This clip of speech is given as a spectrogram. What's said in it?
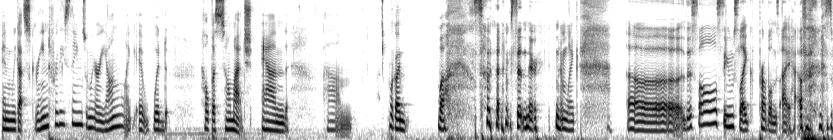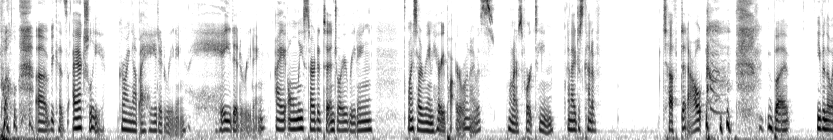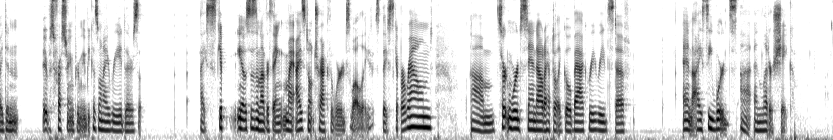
and we got screened for these things when we were young, like it would help us so much. And um, we're going, well, so then I'm sitting there and I'm like, uh, this all seems like problems I have as well. Uh, because I actually, growing up, I hated reading. I hated reading. I only started to enjoy reading when I started reading Harry Potter when I was when I was 14 and I just kind of toughed it out. but even though I didn't it was frustrating for me because when I read there's I skip, you know, this is another thing. My eyes don't track the words well. They they skip around. Um, certain words stand out. I have to like go back, reread stuff, and I see words uh, and letters shake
